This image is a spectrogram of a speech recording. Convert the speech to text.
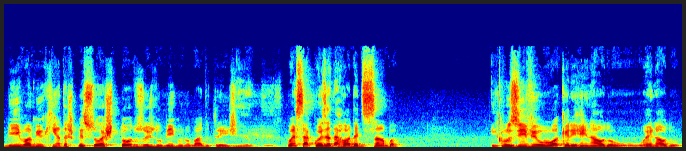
mil a mil quinhentas pessoas todos os domingos no Bar do 3. Meu Deus com essa coisa da roda de samba. Inclusive o, aquele Reinaldo, o Reinaldo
